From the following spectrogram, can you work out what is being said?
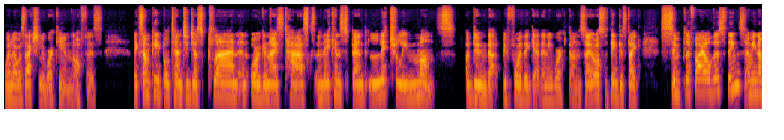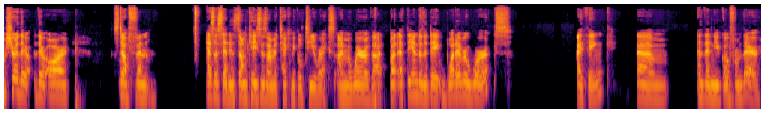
when i was actually working in an office. Like some people tend to just plan and organize tasks and they can spend literally months of doing that before they get any work done. So i also think it's like simplify all those things. I mean i'm sure there there are stuff and as i said in some cases i'm a technical t-rex i'm aware of that but at the end of the day whatever works i think um and then you go from there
